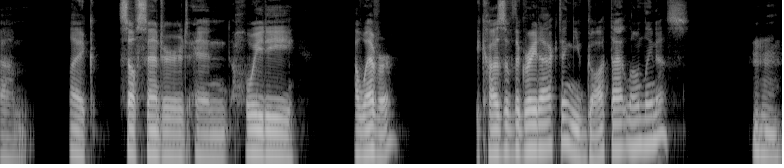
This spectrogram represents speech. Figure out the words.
um like self-centered and hoity however because of the great acting you got that loneliness Mhm.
